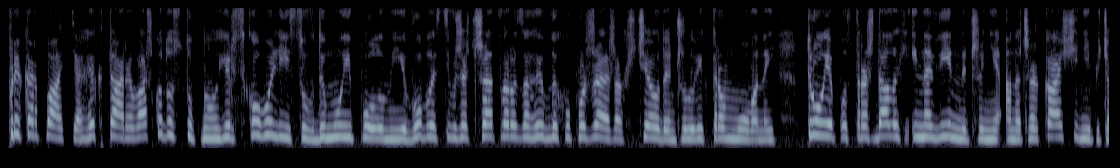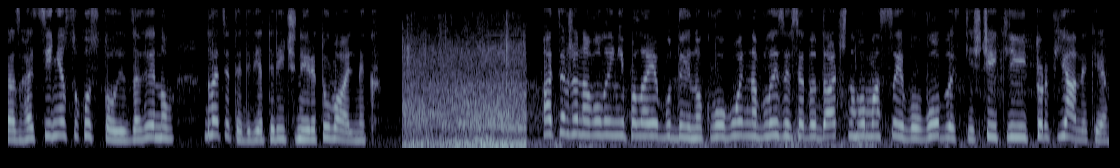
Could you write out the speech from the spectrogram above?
Прикарпаття, гектари важкодоступного гірського лісу в диму і полум'ї. В області вже четверо загиблих у пожежах. Ще один чоловік травмований. Троє постраждалих і на Вінниччині, а на Черкащині під час гасіння сухостою загинув 29-річний рятувальник. А це вже на Волині палає будинок. Вогонь наблизився до дачного масиву. В області ще й тліють торф'яники.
